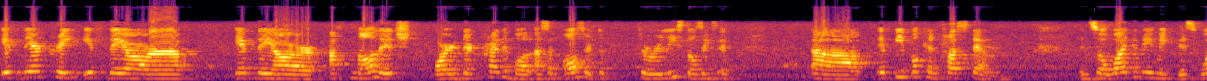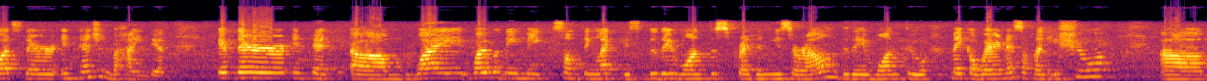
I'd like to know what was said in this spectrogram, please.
if they're create, if they are, if they are acknowledged or they're credible as an author to, to release those things, if uh, if people can trust them. And so why did they make this? What's their intention behind it? If their intent, um, why why would they make something like this? Do they want to spread the news around? Do they want to make awareness of an issue? Um,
